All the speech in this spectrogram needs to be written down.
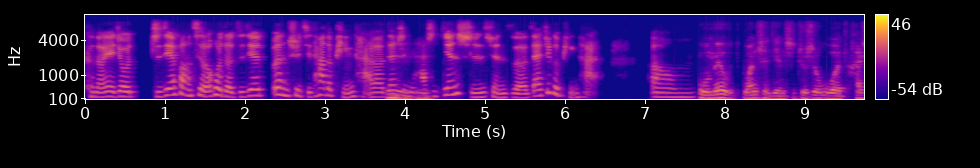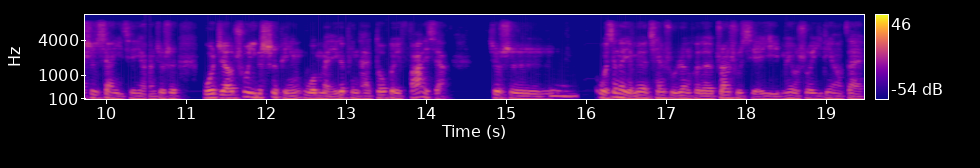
可能也就直接放弃了，或者直接奔去其他的平台了。但是你还是坚持选择在这个平台，嗯，我没有完全坚持，就是我还是像以前一样，就是我只要出一个视频，我每一个平台都会发一下。就是我现在也没有签署任何的专属协议，没有说一定要在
